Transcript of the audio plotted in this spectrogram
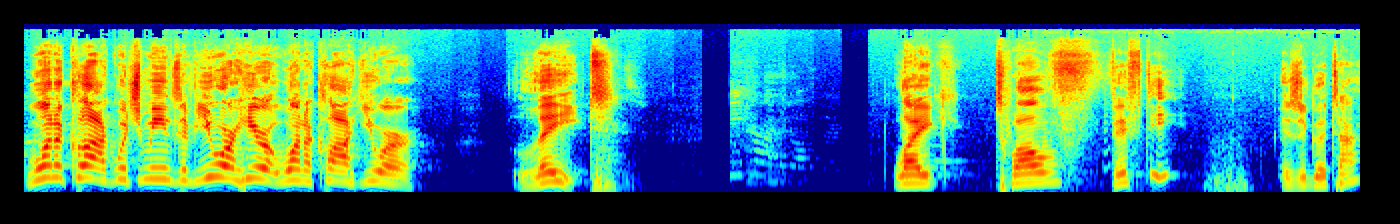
One o'clock, which means if you are here at one o'clock, you are late. Like 1250 is a good time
